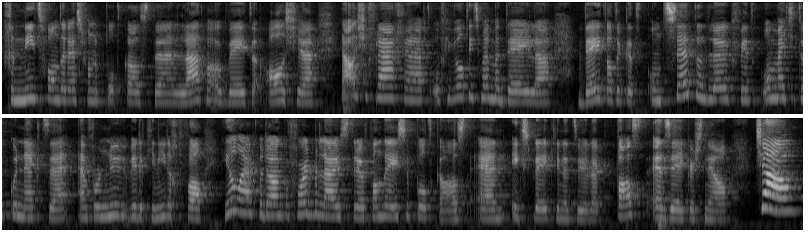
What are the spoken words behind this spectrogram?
geniet van de rest van de podcast. laat me ook weten als je, ja, als je vragen hebt of je wilt iets met me delen. Weet dat ik het ontzettend leuk vind om met je te connecten. En voor nu wil ik je in ieder geval heel erg bedanken voor het beluisteren van deze podcast. En ik spreek je natuurlijk vast en zeker snel. Ciao!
